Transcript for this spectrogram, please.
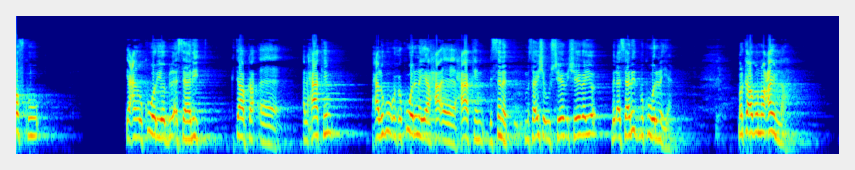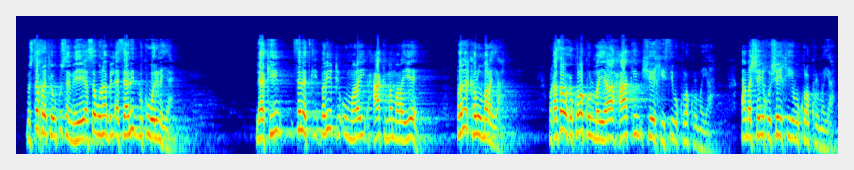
yani uu ku wariyo bilasaniid kitaabka alxaakim wuxuu ku warinayaa xaakim bisanad. Masaaisha uu sheegayo bilasaniid buu ku warinaya marka abu nucaymna mustakhrajka uu ku sameeyey isaguna bilasaniid buu ku warinaya laakiin sannadkii dariiqii uu maray xaakim ma maraye dariiq kaluu marayaa. Markaasaa wuxuu kula kulmayaa xaakim sheekhiisii buu kula kulmayaa ama shaykhu shaykhihi buu kula kulmayaa.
